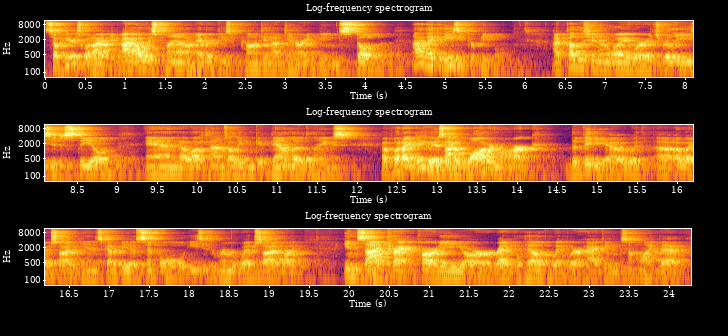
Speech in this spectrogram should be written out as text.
so here's what I do I always plan on every piece of content I generate being stolen. I make it easy for people. I publish it in a way where it's really easy to steal, and a lot of times I'll even give download links. But what I do is I watermark the video with uh, a website. Again, it's got to be a simple, easy to remember website like Inside Track Party or Radical Health, Wetware Hacking, something like that.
